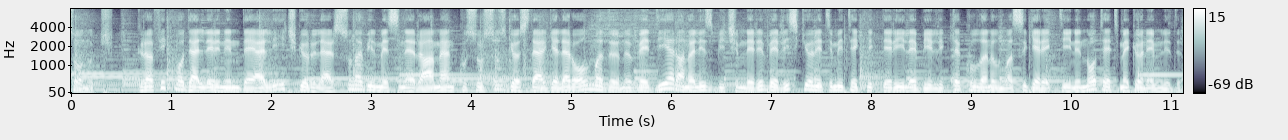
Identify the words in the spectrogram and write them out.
Sonuç Grafik modellerinin değerli içgörüler sunabilmesine rağmen kusursuz göstergeler olmadığını ve diğer analiz biçimleri ve risk yönetimi teknikleriyle birlikte kullanılması gerektiğini not etmek önemlidir.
